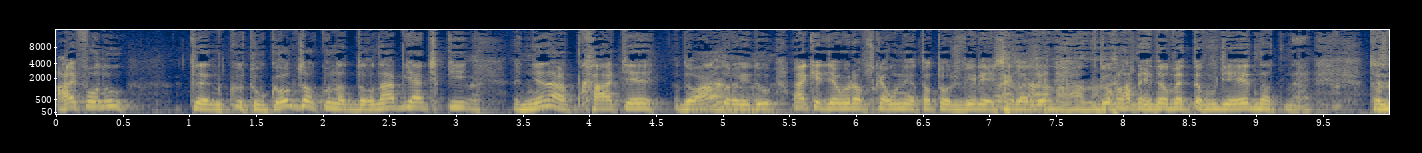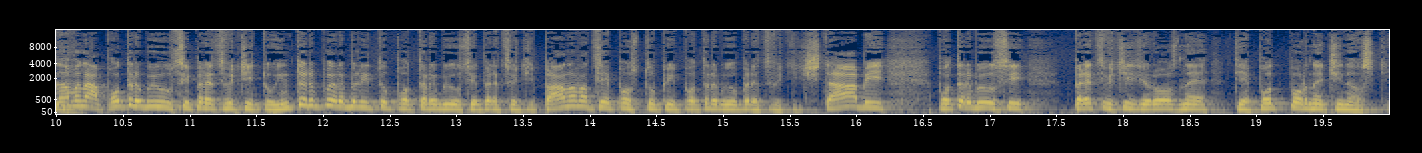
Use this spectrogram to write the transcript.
iPhoneu ten, tú koncovku do nabíjačky nenapcháte do Androidu, aj keď Európska únia toto už vyriešila, že v dohľadnej dobe to bude jednotné. To znamená, potrebujú si precvičiť tú interoperabilitu, potrebujú si precvičiť plánovacie postupy, potrebujú precvičiť štáby, potrebujú si precvičiť rôzne tie podporné činnosti.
